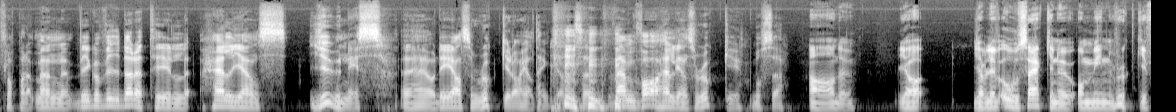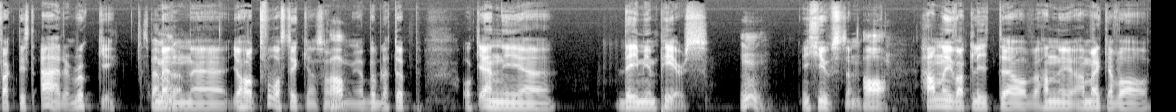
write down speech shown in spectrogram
floppade. Men vi går vidare till helgens Junis. Eh, och det är alltså rookie då helt enkelt. Vem var helgens rookie, Bosse? Ja du. Jag, jag blev osäker nu om min rookie faktiskt är en rookie. Spännande. Men eh, jag har två stycken som Ja. jag bubblat upp. Och en är eh, Damian Pierce Mm. i Houston. Ja, Han har ju varit lite av, han, är, han verkar vara,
